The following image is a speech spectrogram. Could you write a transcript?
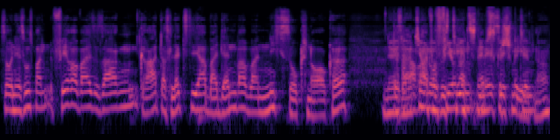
So, und jetzt muss man fairerweise sagen, gerade das letzte Jahr bei Denver war nicht so knorke. Nö, Das der hat hat auch ja nur einfach 400 Snaps systemmäßig gespielt, mit dem- ne?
